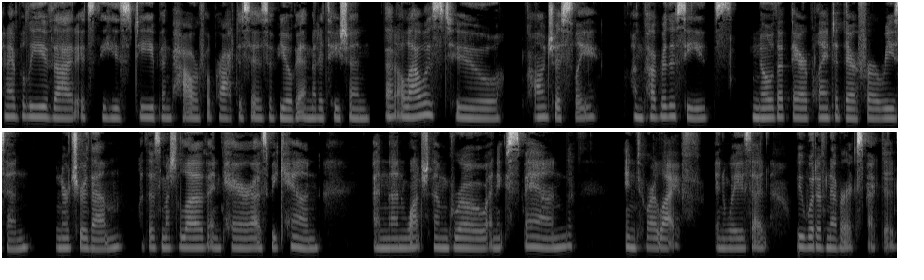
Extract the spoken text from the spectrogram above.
And I believe that it's these deep and powerful practices of yoga and meditation that allow us to consciously uncover the seeds, know that they are planted there for a reason, nurture them with as much love and care as we can, and then watch them grow and expand into our life in ways that we would have never expected.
